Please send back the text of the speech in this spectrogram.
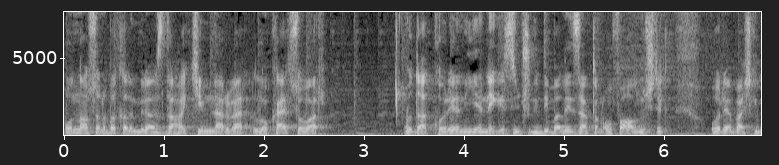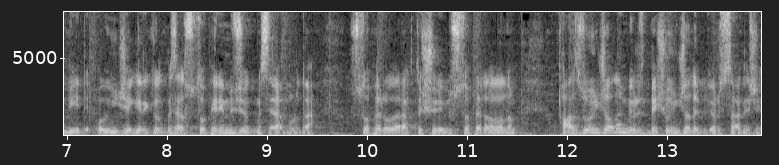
Ondan sonra bakalım biraz daha kimler var. Lokalso var. O da Kore'nin yerine geçsin çünkü Dybala'yı zaten ofa almıştık. Oraya başka bir oyuncuya gerek yok. Mesela stoperimiz yok mesela burada. Stoper olarak da şöyle bir stoper alalım. Fazla oyuncu alamıyoruz. 5 oyuncu alabiliyoruz sadece.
